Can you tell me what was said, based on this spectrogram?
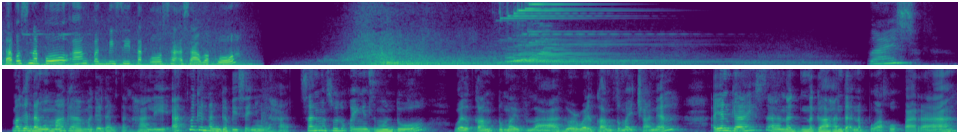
Tapos na po ang pagbisita ko sa asawa ko. Guys, magandang umaga, magandang tanghali, at magandang gabi sa inyong lahat. Saan man sulok kayo sa mundo, welcome to my vlog or welcome to my channel. Ayan guys, ah, nag naghahanda na po ako para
